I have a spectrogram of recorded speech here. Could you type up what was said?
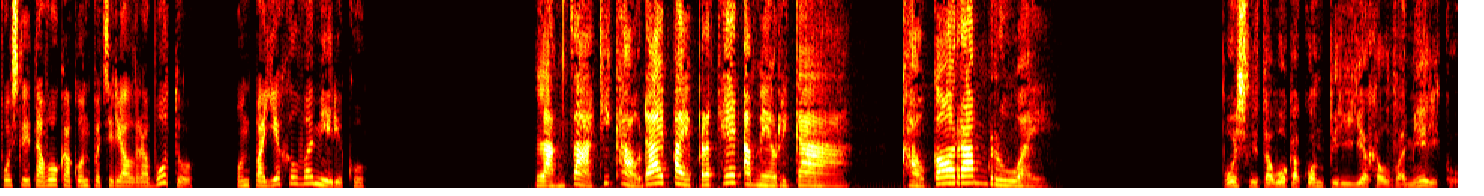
после того, как он потерял работу, он поехал в Америку, หลังจากที่เขาได้ไปประเทศอเมริกา เขาก็ร่ำรวย После того, как он переехал в Америку,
